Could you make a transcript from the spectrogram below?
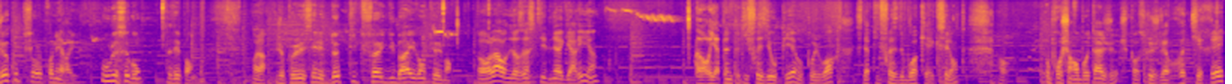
je coupe sur le premier œil, ou le second, ça dépend. Voilà, je peux laisser les deux petites feuilles du bas éventuellement. Alors là, on est dans un style Niagari. Hein. Alors il y a plein de petits fraisiers au pied, hein, vous pouvez le voir. C'est la petite fraise de bois qui est excellente. au prochain rempotage, je pense que je les retirerai.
